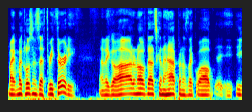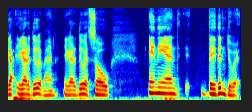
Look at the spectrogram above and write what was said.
my my closing is at three thirty, and they go, I don't know if that's gonna happen. I was like, well, you got you got to do it, man. You got to do it. So, in the end, they didn't do it.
